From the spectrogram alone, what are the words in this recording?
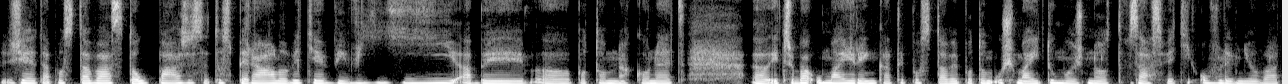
že ta postava stoupá, že se to spirálovitě vyvíjí, aby eh, potom nakonec eh, i třeba u Majrinka ty postavy potom už mají tu možnost v zásvětí ovlivňovat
